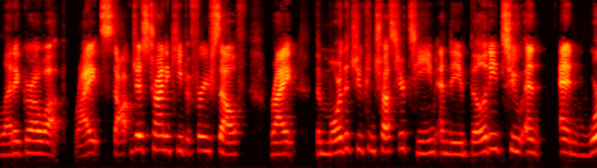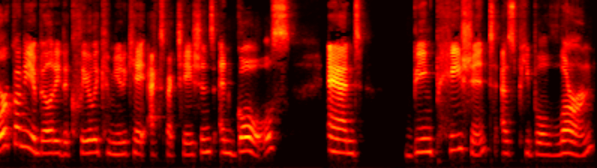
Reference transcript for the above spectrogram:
let it grow up, right? Stop just trying to keep it for yourself, right? The more that you can trust your team and the ability to and and work on the ability to clearly communicate expectations and goals and being patient as people learn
